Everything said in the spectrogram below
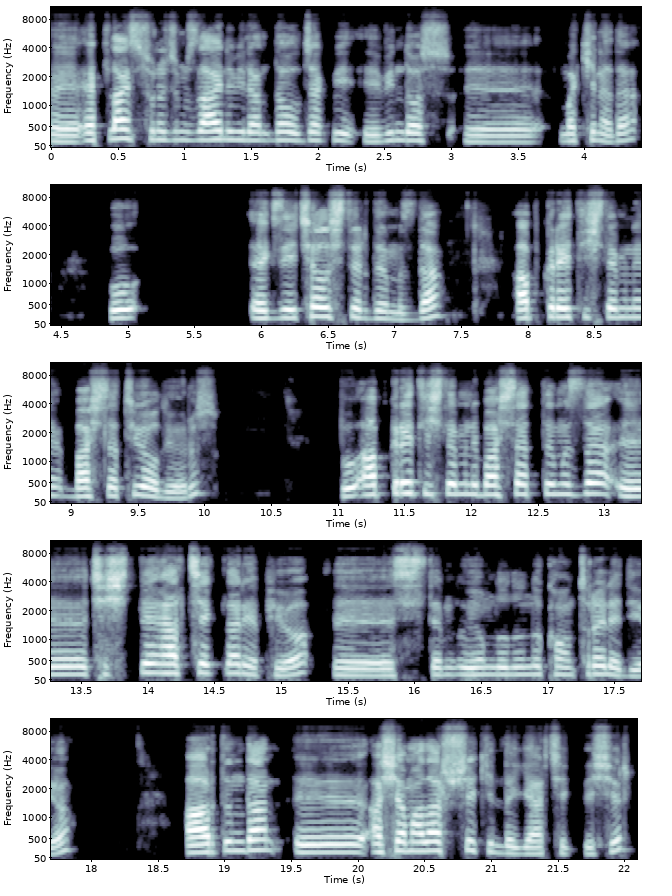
eee, appliance sunucumuzla aynı VLAN'da olacak bir, eee, Windows, eee, makinede bu Exe'yi çalıştırdığımızda upgrade işlemini başlatıyor oluyoruz. Bu upgrade işlemini başlattığımızda, eee, çeşitli health check'ler yapıyor. Eee, sistemin uyumluluğunu kontrol ediyor. Ardından, eee, aşamalar şu şekilde gerçekleşir.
